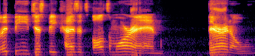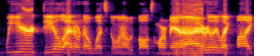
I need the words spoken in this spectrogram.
could be just because it's Baltimore and they're in a weird deal. I don't know what's going on with Baltimore, man. I really like Mike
